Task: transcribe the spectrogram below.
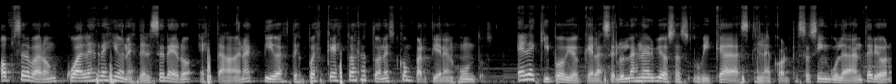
observaron cuáles regiones del cerebro estaban activas después que estos ratones compartieran juntos. El equipo vio que las células nerviosas ubicadas en la corteza cingulada anterior,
